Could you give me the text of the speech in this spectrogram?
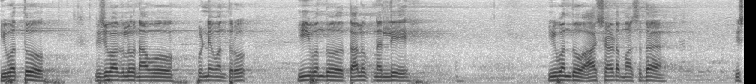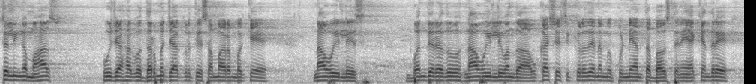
ಇವತ್ತು ನಿಜವಾಗಲೂ ನಾವು ಪುಣ್ಯವಂತರು. ಈ ಒಂದು ತಾಲೂಕಿನಲ್ಲಿ ಈ ಒಂದು ಆಷಾಢ ಮಾಸದ ಇಷ್ಟಲಿಂಗ ಮಹಾ ಪೂಜಾ ಹಾಗೂ ಧರ್ಮ ಜಾಗೃತಿ ಸಮಾರಂಭಕ್ಕೆ ನಾವು ಇಲ್ಲಿ ಬಂದಿರೋದು, ನಾವು ಇಲ್ಲಿ ಒಂದು ಅವಕಾಶ ಸಿಕ್ಕಿರೋದೇ ನಮಗೆ ಪುಣ್ಯ ಅಂತ ಭಾವಿಸ್ತೇನೆ. ಯಾಕೆಂದರೆ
